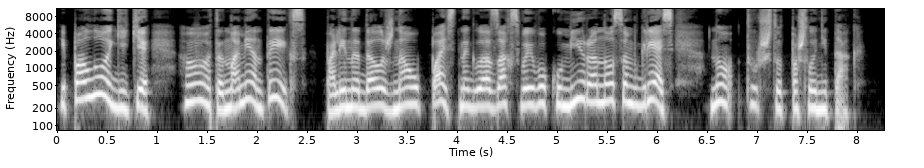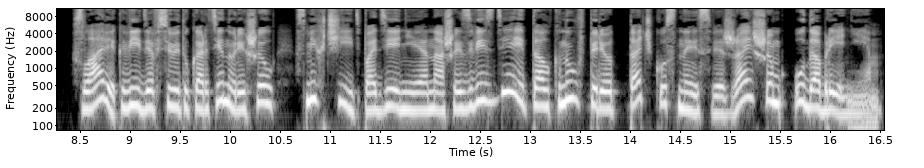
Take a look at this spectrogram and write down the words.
И по логике, вот он момент Икс, Полина должна упасть на глазах своего кумира носом в грязь, но тут что-то пошло не так. Славик, видя всю эту картину, решил смягчить падение нашей звезде и толкнул вперед тачку с наисвежайшим удобрением.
